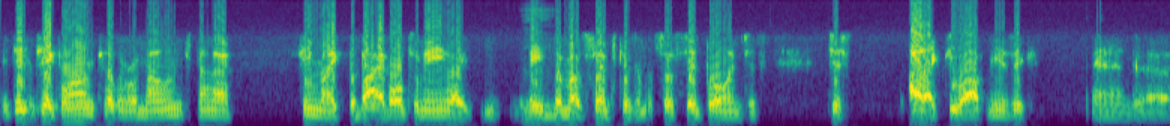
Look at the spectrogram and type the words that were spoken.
it didn't take long till the Ramones kind of seemed like the Bible to me, like made the most sense because it was so simple and just just I like doo-wop music, and uh,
